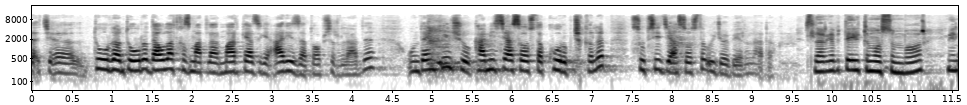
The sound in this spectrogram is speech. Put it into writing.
e, to'g'ridan to'g'ri davlat xizmatlari markaziga ariza topshiriladi. Undan keyin shu komissiya asosida ko'rib chiqilib subsidiya asosida uy joy beriladi. Sizlarga bitta iltimosim bor. Men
